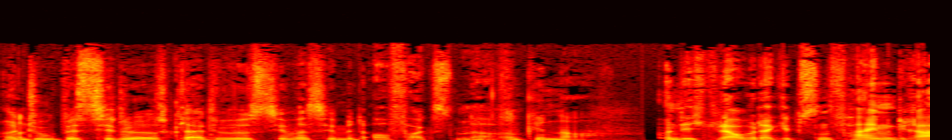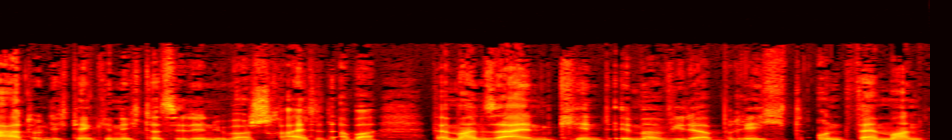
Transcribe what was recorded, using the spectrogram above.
Und du bist hier nur das kleine Würstchen, was hier mit aufwachsen darf. Und genau. Und ich glaube, da gibt es einen feinen Grad und ich denke nicht, dass ihr den überschreitet, aber wenn man sein Kind immer wieder bricht und wenn man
